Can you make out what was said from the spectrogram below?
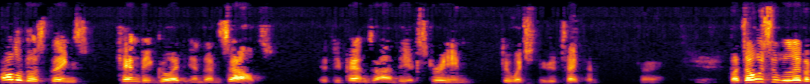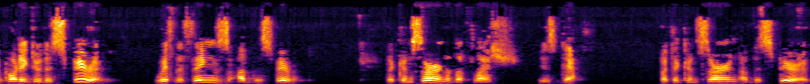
all of those things can be good in themselves. It depends on the extreme to which you take them. Okay? But those who live according to the Spirit, with the things of the Spirit, the concern of the flesh is death. But the concern of the Spirit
